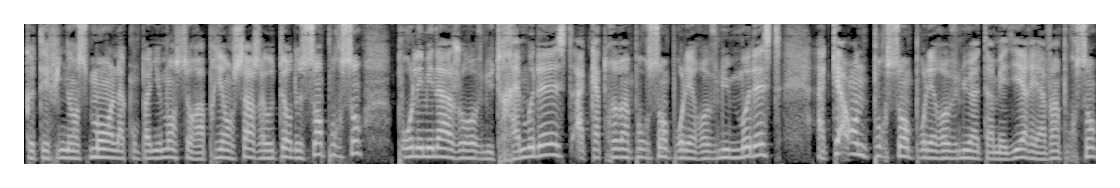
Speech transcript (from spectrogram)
Côté financement, l'accompagnement sera pris en charge à hauteur de 100% pour les ménages aux revenus très modestes, à 80% pour les revenus modestes, à 40% pour les revenus intermédiaires et à 20%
